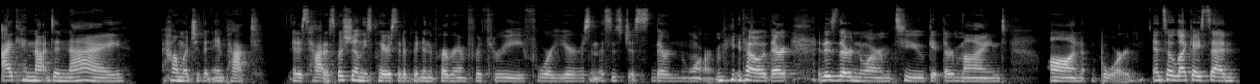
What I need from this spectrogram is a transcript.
i cannot deny how much of an impact it has had especially on these players that have been in the program for three four years. And this is just their norm you know it is their norm to get their mind on board. And so like i said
